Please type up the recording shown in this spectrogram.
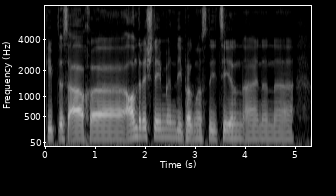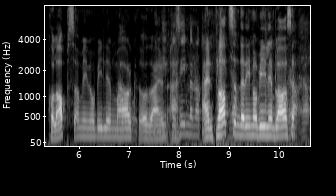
gibt es auch äh, andere Stimmen, die prognostizieren einen äh, Kollaps am Immobilienmarkt ja, oder ein, ein, Platzen ja. der Immobilienblase. Ja,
